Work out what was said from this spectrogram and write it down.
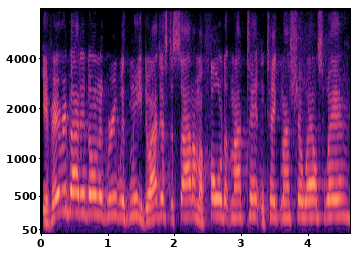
If everybody don't agree with me, do I just decide I'm gonna fold up my tent and take my show elsewhere?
